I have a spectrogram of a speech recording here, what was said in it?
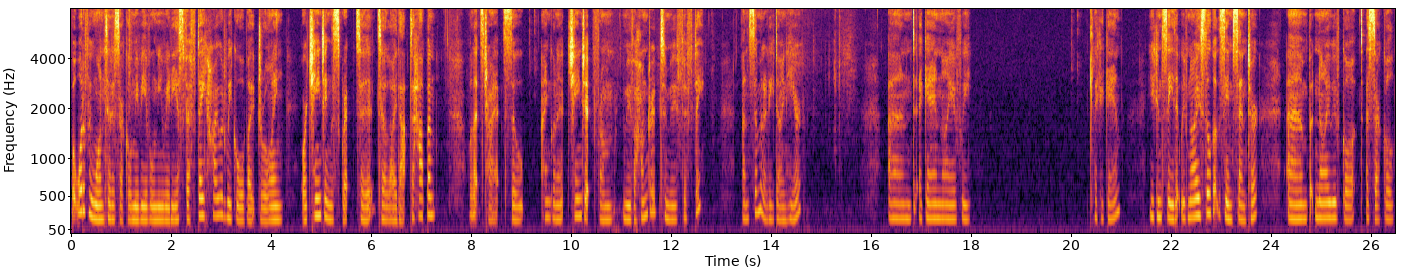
but what if we wanted a circle maybe of only radius 50 how would we go about drawing or changing the script to, to allow that to happen? Well let's try it. So I'm going to change it from move 100 to move 50 and similarly down here and again now if we click again you can see that we've now still got the same center um, but now we've got a circle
